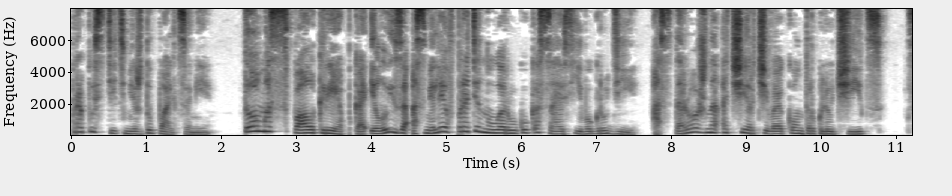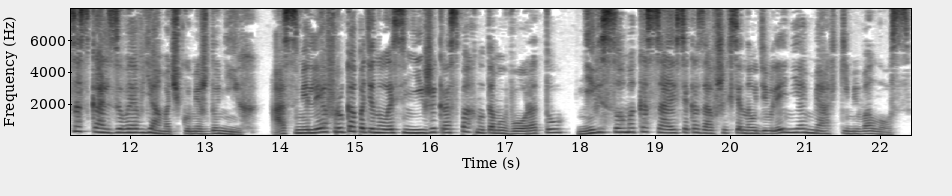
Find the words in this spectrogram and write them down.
пропустить между пальцами. Томас спал крепко, и Луиза, осмелев, протянула руку, касаясь его груди, осторожно очерчивая контур ключиц, соскальзывая в ямочку между них. Осмелев, рука потянулась ниже к распахнутому вороту, невесомо касаясь оказавшихся на удивление мягкими волос.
